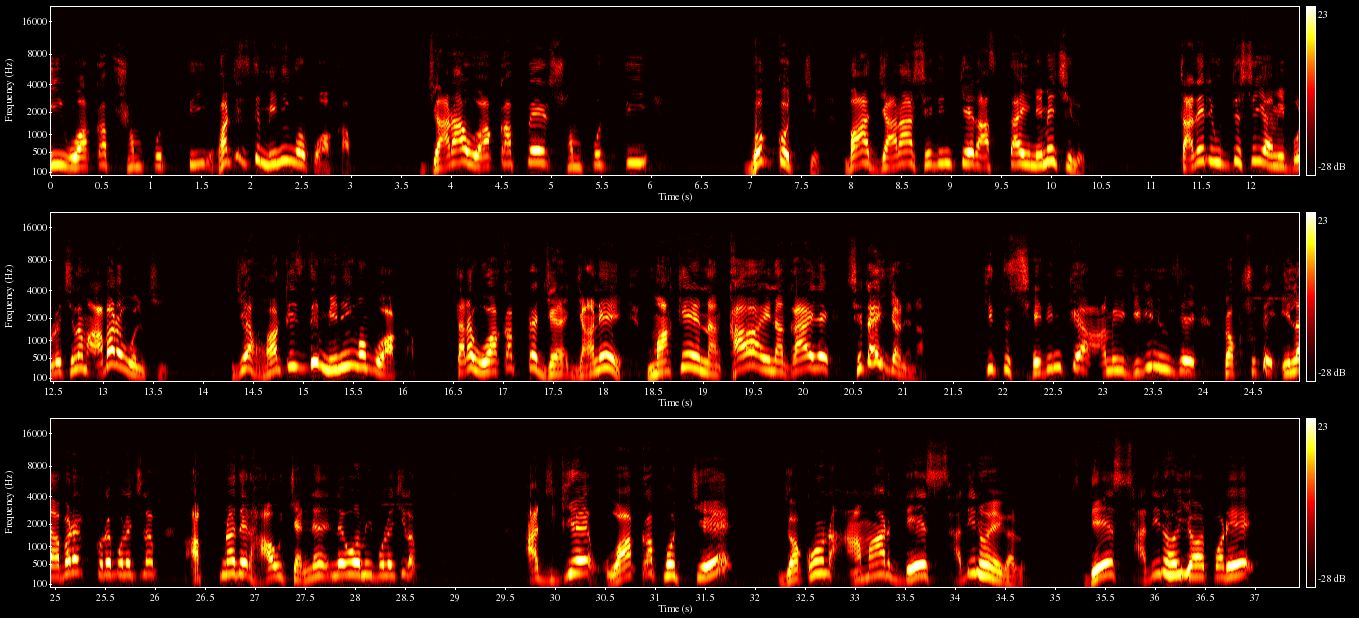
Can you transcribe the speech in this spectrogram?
এই ওয়াকাপ সম্পত্তি what is the meaning of ওয়াকাপ যারা ওয়াকাপের সম্পত্তি ভোগ করছে বা যারা সেদিনকে রাস্তায় নেমেছিল, তাদের উদ্দেশ্যেই আমি বলেছিলাম, আবারও বলছি যে what is the meaning of ওয়াকআপ তারা ওয়াকআপটা জানে মাকে না, খায় না, গায়ে দেয়, সেটাই জানে না। কিন্তু সেদিনকে আমি ডিডি নিউজে টকশোতে ইলাবারেট করে বলেছিলাম, আপনাদের হাউ চ্যানেলেও আমি বলেছিলাম। আজকে ওয়াকআপ হচ্ছে যখন আমার দেশ স্বাধীন হয়ে গেল। দেশ স্বাধীন হয়ে যাওয়ার পরে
